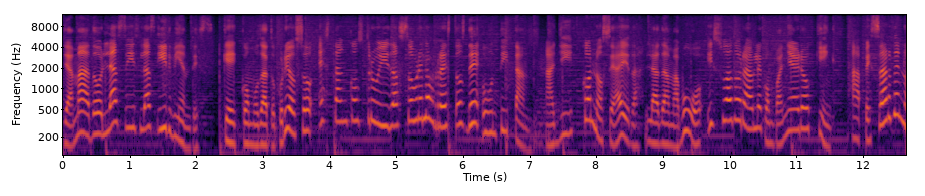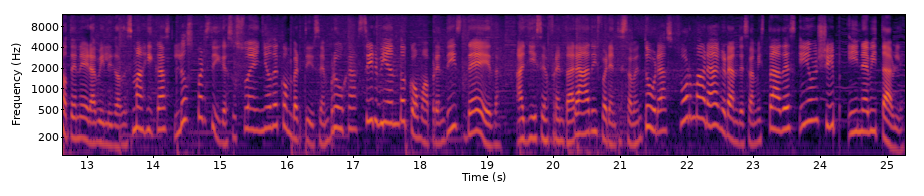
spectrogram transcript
llamado las Islas Hirvientes, que como dato curioso están construidas sobre los restos de un titán. Allí conoce a Eda, la dama búho, y su adorable compañero King, a pesar de no tener habilidades mágicas, Luz persigue su sueño de convertirse en bruja sirviendo como aprendiz de Eda. Allí se enfrentará a diferentes aventuras, formará grandes amistades y un ship inevitable.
